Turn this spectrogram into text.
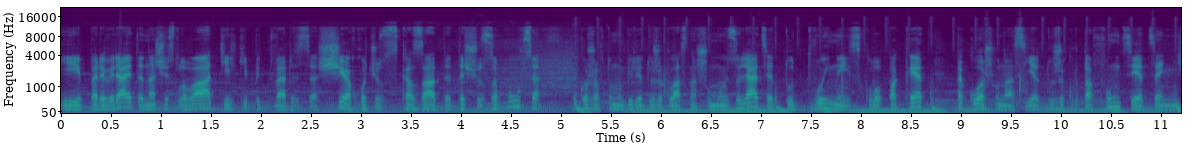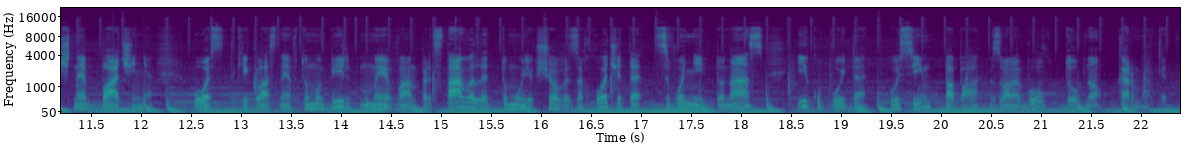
і перевіряйте наші слова, тільки підтвердяться. Ще хочу сказати те, що забувся. Також в автомобілі дуже класна шумоізоляція. Тут двойний склопакет. Також у нас є дуже крута функція це нічне бачення. Ось такий класний автомобіль. Ми вам представили. Тому, якщо ви захочете, дзвоніть до нас і купуйте. Усім па-па. З вами був Дубно Кармаркет.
